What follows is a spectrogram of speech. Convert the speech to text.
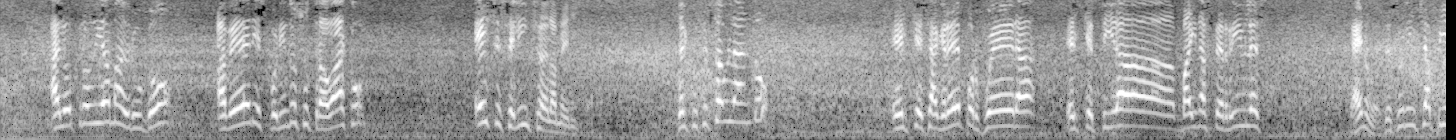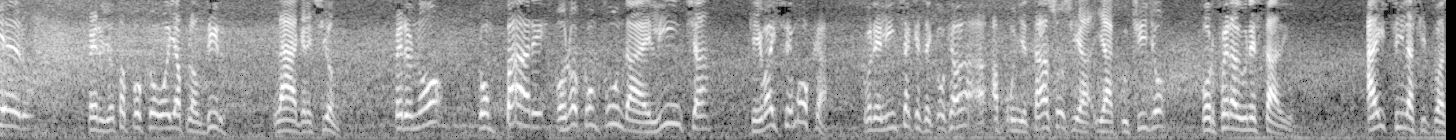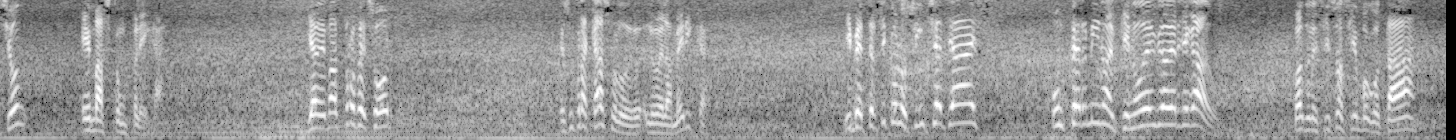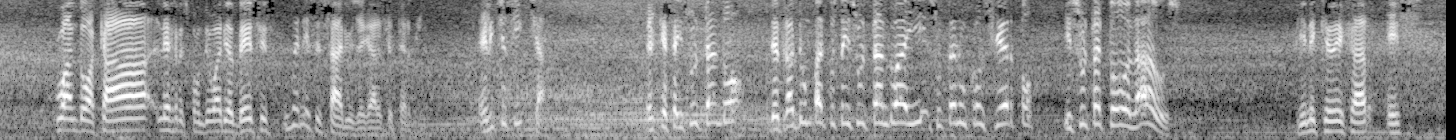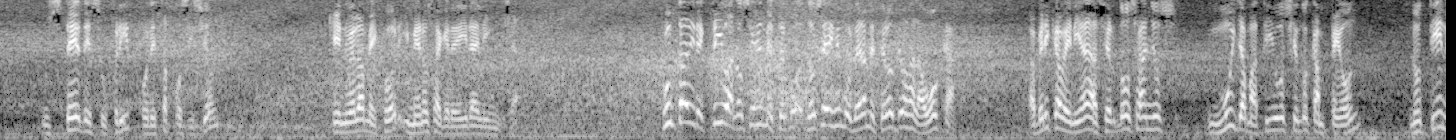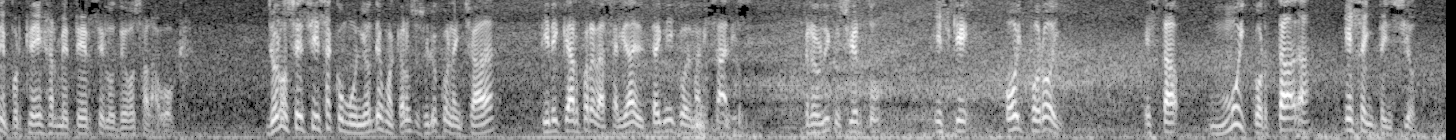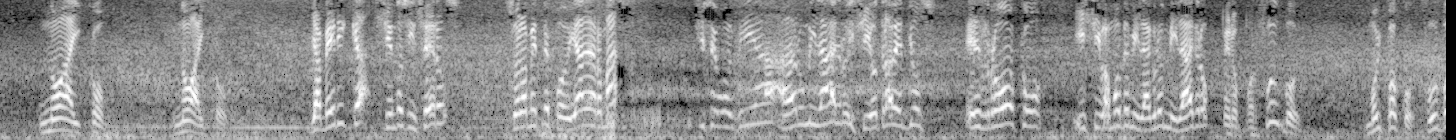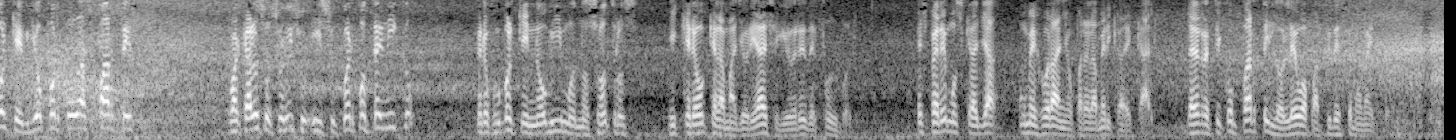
Al otro día madrugó a ver y exponiendo su trabajo. Ese es el hincha de la América. Del que usted está hablando, el que se agrede por fuera, el que tira vainas terribles. Bueno, ese es un hincha piedro, pero yo tampoco voy a aplaudir la agresión. Pero no compare o no confunda el hincha que va y se moja con el hincha que se coge a, puñetazos y a, cuchillo por fuera de un estadio. Ahí sí la situación es más compleja. Y además, profesor, es un fracaso lo de, lo de la América. Y meterse con los hinchas ya es un término al que no debió haber llegado. Cuando les hizo así en Bogotá, cuando acá les respondió varias veces, no es necesario llegar a ese término. El hincha es hincha. El que está insultando detrás de un banco, está insultando ahí, insulta en un concierto, insulta en todos lados. Tiene que dejar es usted de sufrir por esa posición, que no es la mejor y menos agredir al hincha. Junta directiva, no se dejen, no se dejen volver a meter los dedos a la boca. América venía de hacer dos años muy llamativos siendo campeón. No tiene por qué dejar meterse los dedos a la boca. Yo no sé si esa comunión de Juan Carlos Osorio con la hinchada tiene que dar para la salida del técnico de Manizales. Pero lo único cierto es que hoy por hoy está muy cortada esa intención. No hay cómo, no hay cómo. Y América, siendo sinceros, solamente podía dar más si se volvía a dar un milagro y si otra vez Dios es rojo y si vamos de milagro en milagro, pero por fútbol. Muy poco. Fútbol que vio por todas partes Juan Carlos Osorio y su, y su cuerpo técnico, pero fútbol que no vimos nosotros y creo que la mayoría de seguidores del fútbol. Esperemos que haya un mejor año para el América de Cali. Dale retiro, comparte y lo leo a partir de este momento.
